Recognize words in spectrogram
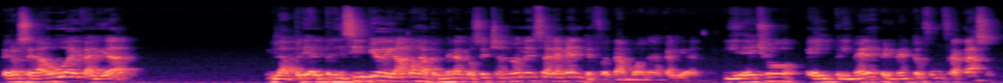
Pero se da uva de calidad al principio, digamos, la primera cosecha no necesariamente fue tan buena de calidad. Y de hecho, el primer experimento fue un fracaso.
